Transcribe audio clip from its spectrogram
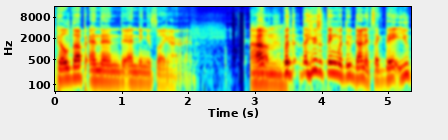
build up, and then the ending is like, all right. Uh, um, but th- th- here's the thing with Who Done It's like they you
